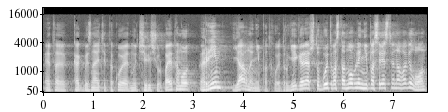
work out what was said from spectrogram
это, как бы, знаете, такое, ну, чересчур. Поэтому Рим явно не подходит. Другие говорят, что будет восстановлен непосредственно Вавилон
